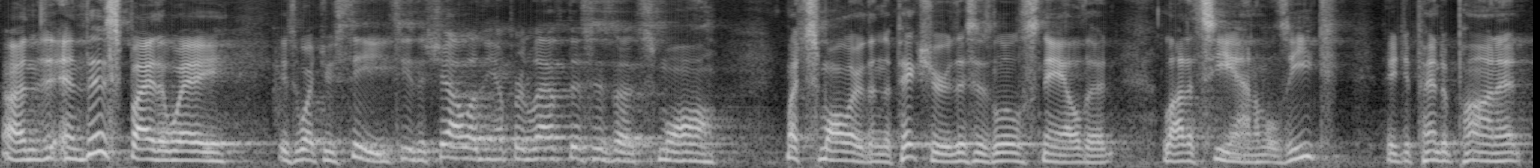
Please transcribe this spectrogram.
And, and, this, by the way, is what you see. You see the shell on the upper left? This is a small, much smaller than the picture. This is a little snail that a lot of sea animals eat. They depend upon it,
